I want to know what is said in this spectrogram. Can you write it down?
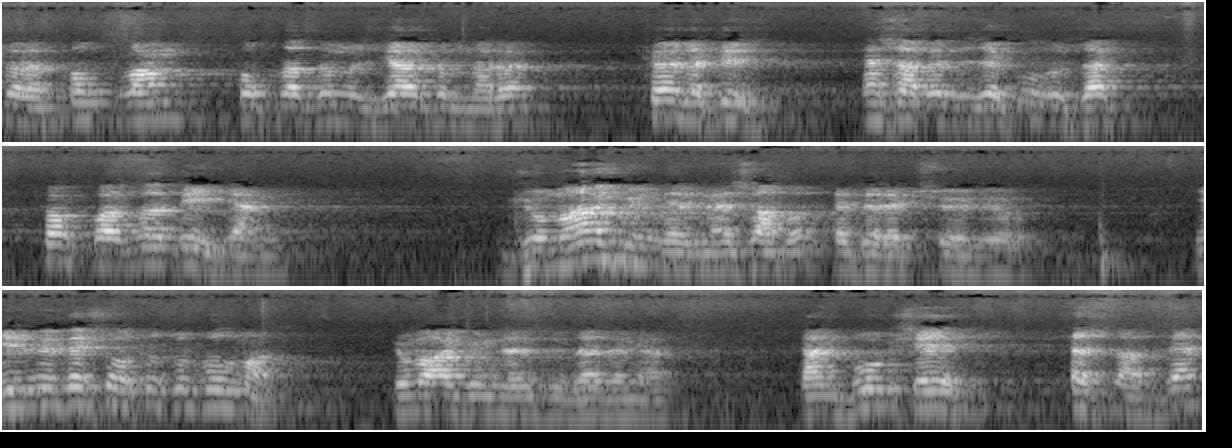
sonra toplam topladığımız yardımları şöyle bir hesap edecek olursak çok fazla değil yani. Cuma günlerini hesap ederek söylüyorum. 25-30'u bulmaz. Cuma günleri sizlerden yani. Yani bu şey esnasında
